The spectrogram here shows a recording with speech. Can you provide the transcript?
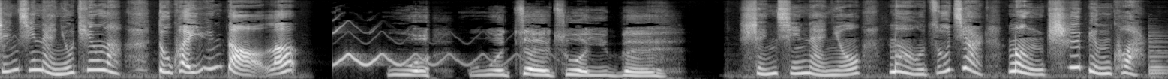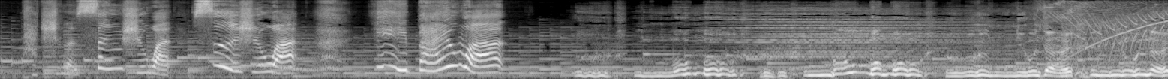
神奇奶牛听了都快晕倒了。我我再做一杯。神奇奶牛卯足劲儿猛吃冰块，他吃了三十碗、四十碗、一百碗。呃，某某某某某，牛奶牛奶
